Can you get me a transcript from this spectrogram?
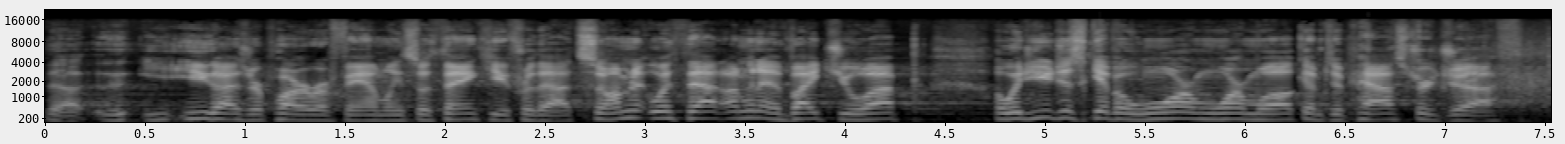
The, you guys are part of our family, so thank you for that. So I'm, with that, I'm going to invite you up. Would you just give a warm, warm welcome to Pastor Jeff?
